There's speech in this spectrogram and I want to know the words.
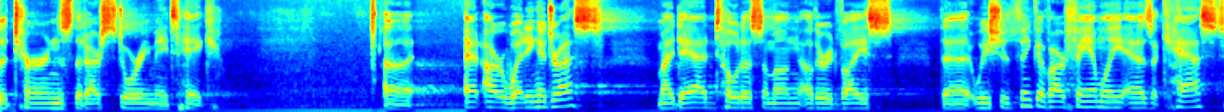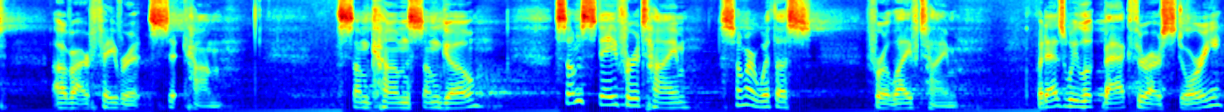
the turns that our story may take. Uh, at our wedding address, my dad told us, among other advice, that we should think of our family as a cast of our favorite sitcom. Some come, some go. Some stay for a time, some are with us for a lifetime. But as we look back through our story,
